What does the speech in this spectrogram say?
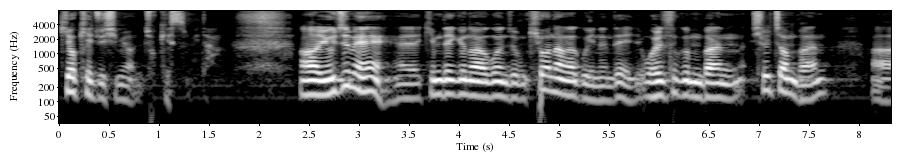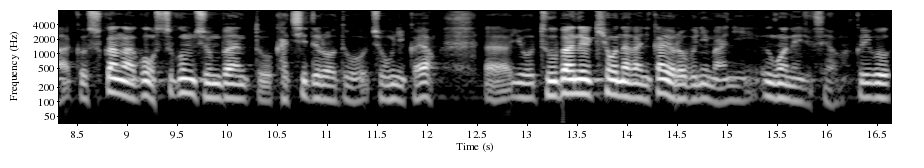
기억해 주시면 좋겠습니다. 어, 요즘에 김대균하고는 좀 키워나가고 있는데 월수금반 실전반 아, 그 수강하고 수금 준반 또 같이 들어도 좋으니까요. 어, 요두 반을 키워나가니까 여러분이 많이 응원해 주세요. 그리고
